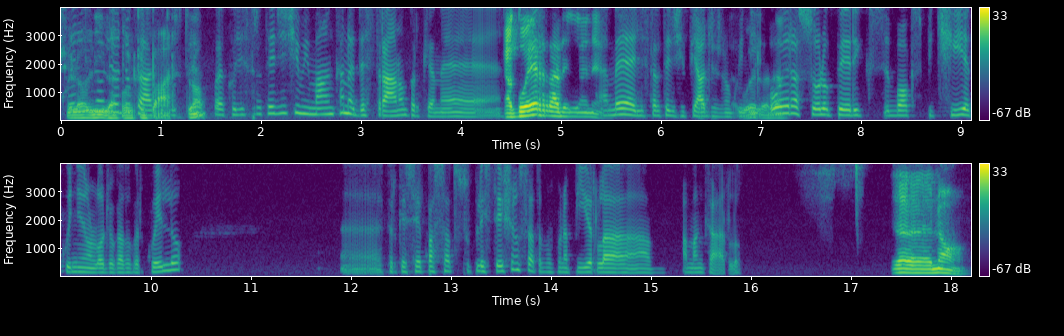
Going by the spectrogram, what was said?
Quelli lì non li ho giocati parte. purtroppo. Ecco, gli strategici mi mancano ed è strano perché a me... La guerra A dell'anello. me gli strategici piacciono, La quindi o era solo per Xbox PC e quindi non l'ho giocato per quello, eh, perché se è passato su PlayStation è stata proprio una pirla a, a mancarlo. Eh, no,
